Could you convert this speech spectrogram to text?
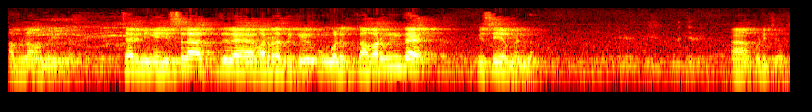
அப்படிலாம் ஒன்றும் இல்லை. சரி நீங்கள் இஸ்லாத்தில் வர்றதுக்கு உங்களுக்கு கவர்ந்த விஷயம் என்ன? ஆ பிடிச்சது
